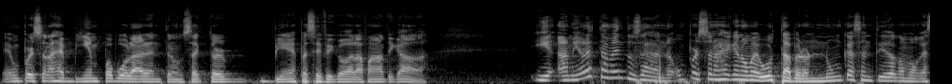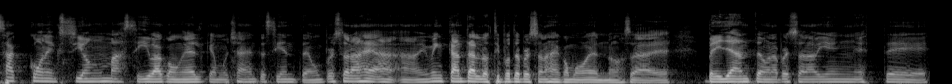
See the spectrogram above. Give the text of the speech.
es un personaje bien popular entre un sector bien específico de la fanaticada. Y a mí, honestamente, o sea, no un personaje que no me gusta, pero nunca he sentido como esa conexión masiva con él que mucha gente siente. Un personaje, a, a mí me encantan los tipos de personajes como él, ¿no? O sea, es brillante, una persona bien este,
